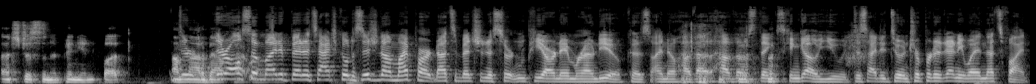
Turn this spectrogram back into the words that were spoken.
That's just an opinion, but I'm there, not about. There also might have been a tactical decision on my part, not to mention a certain PR name around you, because I know how that how those things can go. You decided to interpret it anyway, and that's fine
